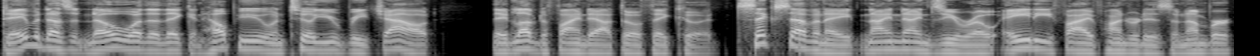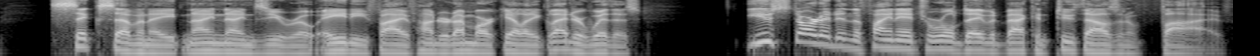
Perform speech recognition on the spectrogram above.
David doesn't know whether they can help you until you reach out. They'd love to find out, though, if they could. 678 990 8500 is the number. 678 990 8500. I'm Mark Elliott. Glad you're with us. You started in the financial world, David, back in 2005.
